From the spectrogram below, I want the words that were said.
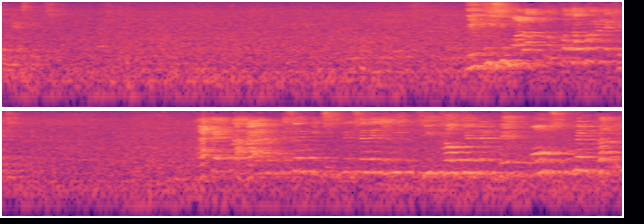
মনে হয়েছে ইউজিসি মারাত্মক কথা বলে রেখেছে। এক একটা হায়ার এডুকেশন ইনস্টিটিউশনে যদি থ্রি থাউজেন্ডের কম স্টুডেন্ট থাকে,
